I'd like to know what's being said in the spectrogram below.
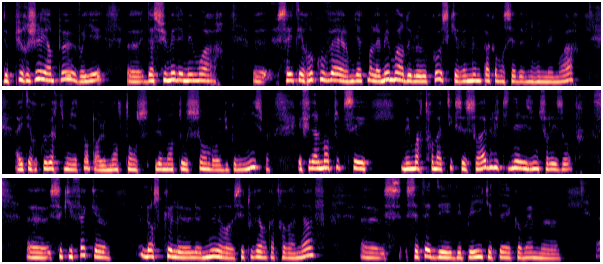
de purger un peu, vous voyez, euh, d'assumer les mémoires. Euh, ça a été recouvert immédiatement, la mémoire de l'Holocauste, qui avait même pas commencé à devenir une mémoire, a été recouverte immédiatement par le manteau, le manteau sombre du communisme. Et finalement, toutes ces mémoires traumatiques se sont agglutinées les unes sur les autres. Euh, ce qui fait que lorsque le, le mur s'est ouvert en 89, euh, c'était des, des, pays qui étaient quand même euh,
